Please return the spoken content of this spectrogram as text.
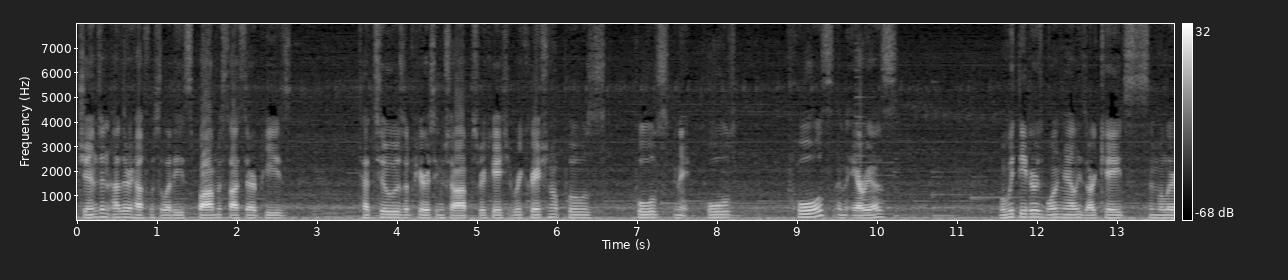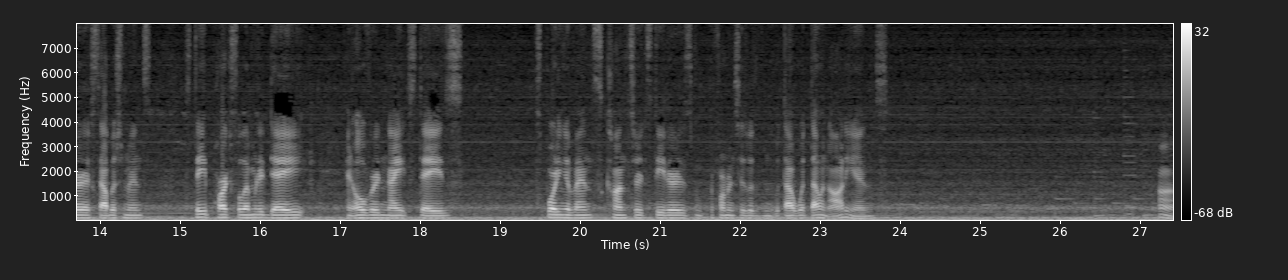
gyms and other health facilities, spa, massage therapies, tattoos and piercing shops, recreational pools, pools, and pools pools and areas, movie theaters, bowling alleys, arcades, similar establishments, state parks for limited day and overnight stays, sporting events, concerts, theaters, performances with, without without an audience. Huh.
